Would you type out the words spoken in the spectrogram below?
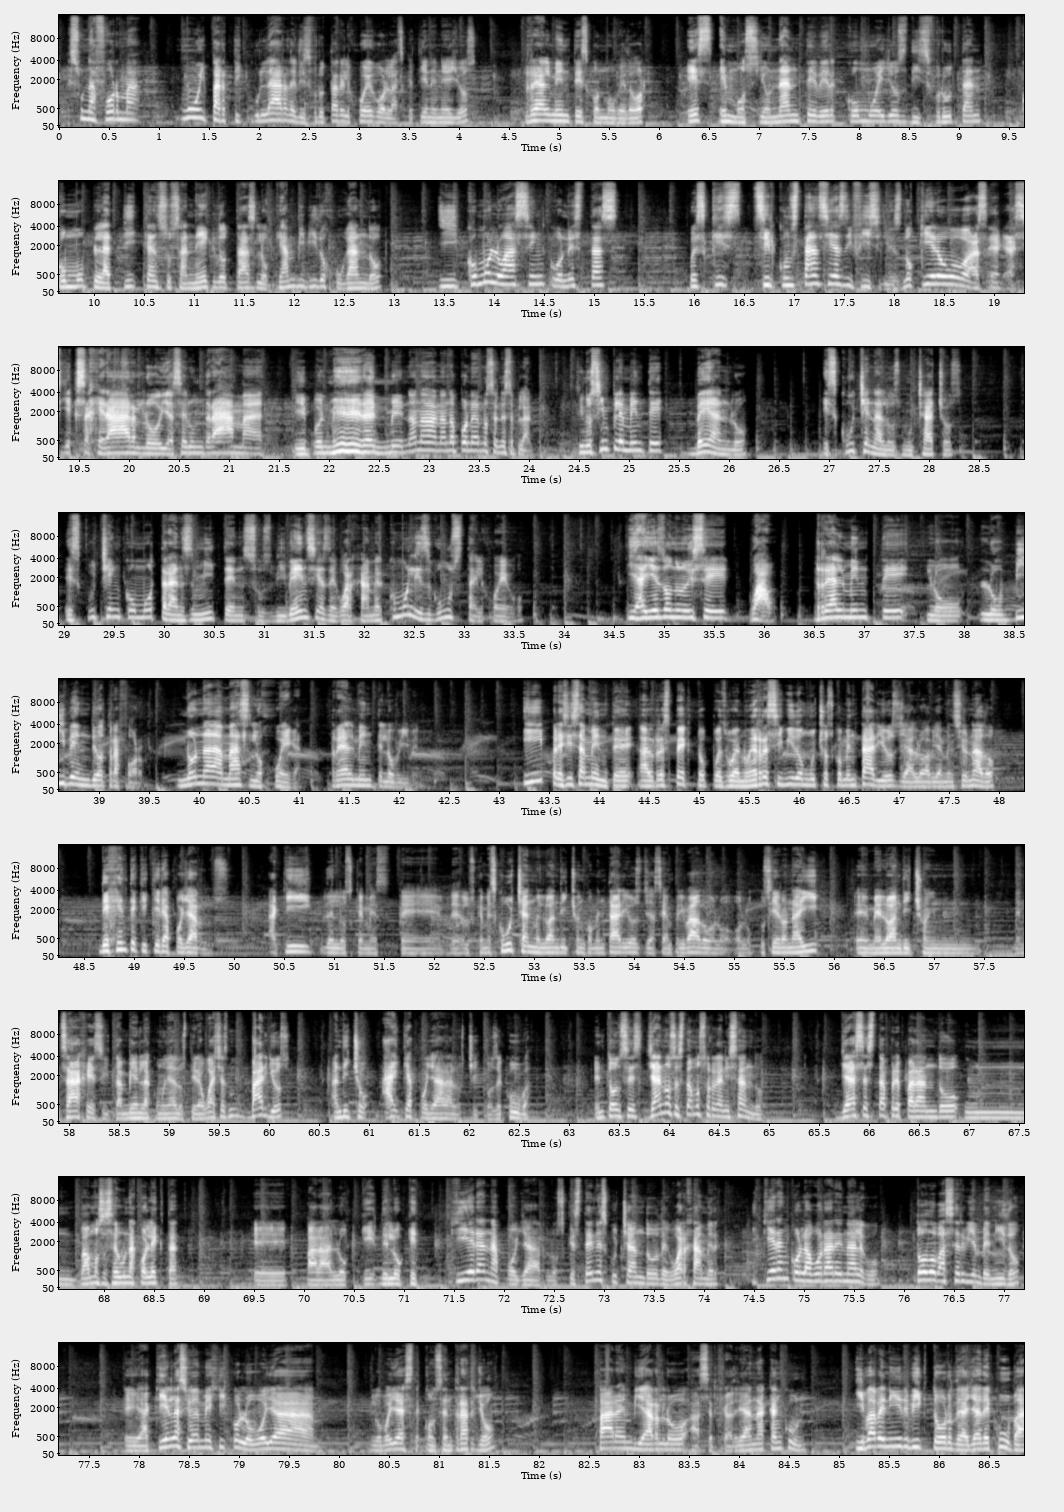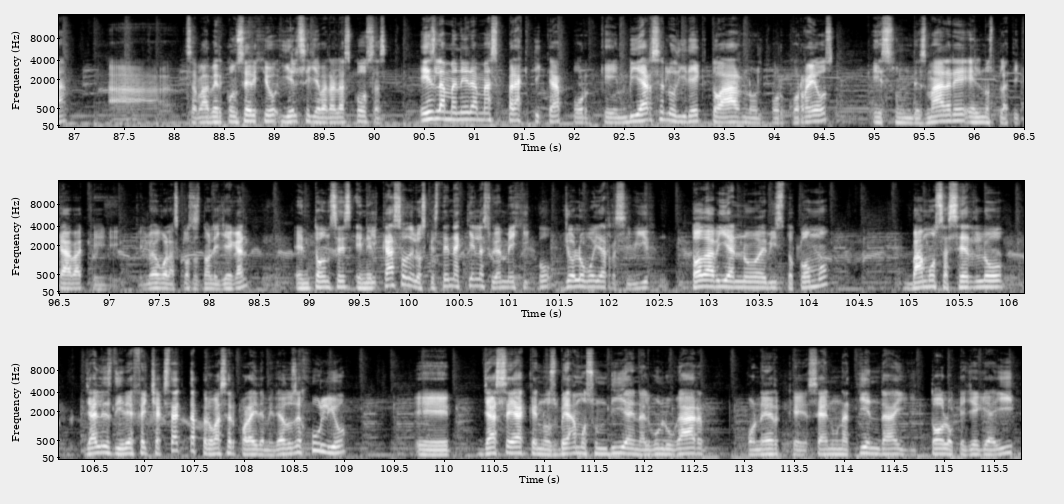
es una forma muy particular de disfrutar el juego las que tienen ellos. Realmente es conmovedor. Es emocionante ver cómo ellos disfrutan, cómo platican sus anécdotas, lo que han vivido jugando y cómo lo hacen con estas pues circunstancias difíciles. No quiero así exagerarlo y hacer un drama y pues miren, no, no, no, no ponernos en ese plan. Sino simplemente véanlo, escuchen a los muchachos, escuchen cómo transmiten sus vivencias de Warhammer, cómo les gusta el juego. Y ahí es donde uno dice, wow, realmente lo, lo viven de otra forma. No nada más lo juegan, realmente lo viven. Y precisamente al respecto, pues bueno, he recibido muchos comentarios, ya lo había mencionado, de gente que quiere apoyarlos. Aquí, de los que me, este, de los que me escuchan, me lo han dicho en comentarios, ya sea en privado o lo, pusieron ahí, eh, me lo han dicho en mensajes y también la comunidad de los tiraguachas, varios han dicho hay que apoyar a los chicos de Cuba. Entonces ya nos estamos organizando, ya se está preparando un, vamos a hacer una colecta eh, para lo que, de lo que quieran apoyar, los que estén escuchando de Warhammer y quieran colaborar en algo, todo va a ser bienvenido. Eh, aquí en la Ciudad de México lo voy a, lo voy a este, concentrar yo para enviarlo a Sergio Adrián a Cancún. Y va a venir Víctor de allá de Cuba, se va a ver con Sergio y él se llevará las cosas. Es la manera más práctica porque enviárselo directo a Arnold por correos es un desmadre. Él nos platicaba que luego las cosas no le llegan. Entonces, en el caso de los que estén aquí en la Ciudad de México, yo lo voy a recibir. Todavía no he visto cómo. Vamos a hacerlo, ya les diré fecha exacta, pero va a ser por ahí de mediados de julio. Eh, ya sea que nos veamos un día en algún lugar, poner que sea en una tienda y todo lo que llegue ahí,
